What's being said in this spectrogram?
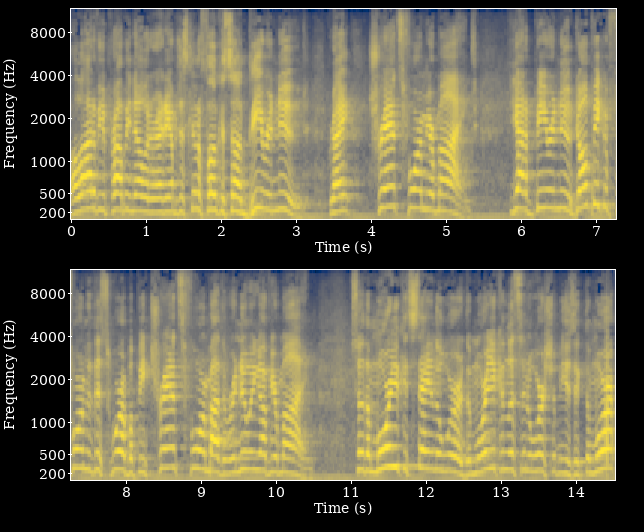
a lot of you probably know it already. I'm just going to focus on be renewed, right? Transform your mind. You got to be renewed. Don't be conformed to this world, but be transformed by the renewing of your mind. So the more you can stay in the Word, the more you can listen to worship music, the more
